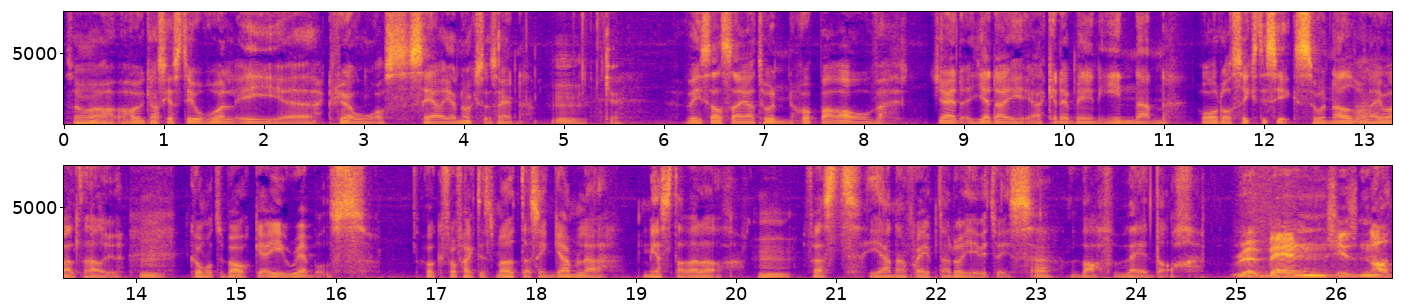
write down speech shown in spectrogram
Som har, har ju ganska stor roll i eh, Clone Wars-serien också sen. Mm. okej. Visar sig att hon hoppar av Jedi- Jedi-akademin innan Order 66. Så hon överlever Ah, allt det här ju. Mm. Kommer tillbaka i Rebels. Och får faktiskt möta sin gamla mästare där. Mm. Fast i annan skepnad då givetvis. Ja. Darth Vader. Revenge is not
